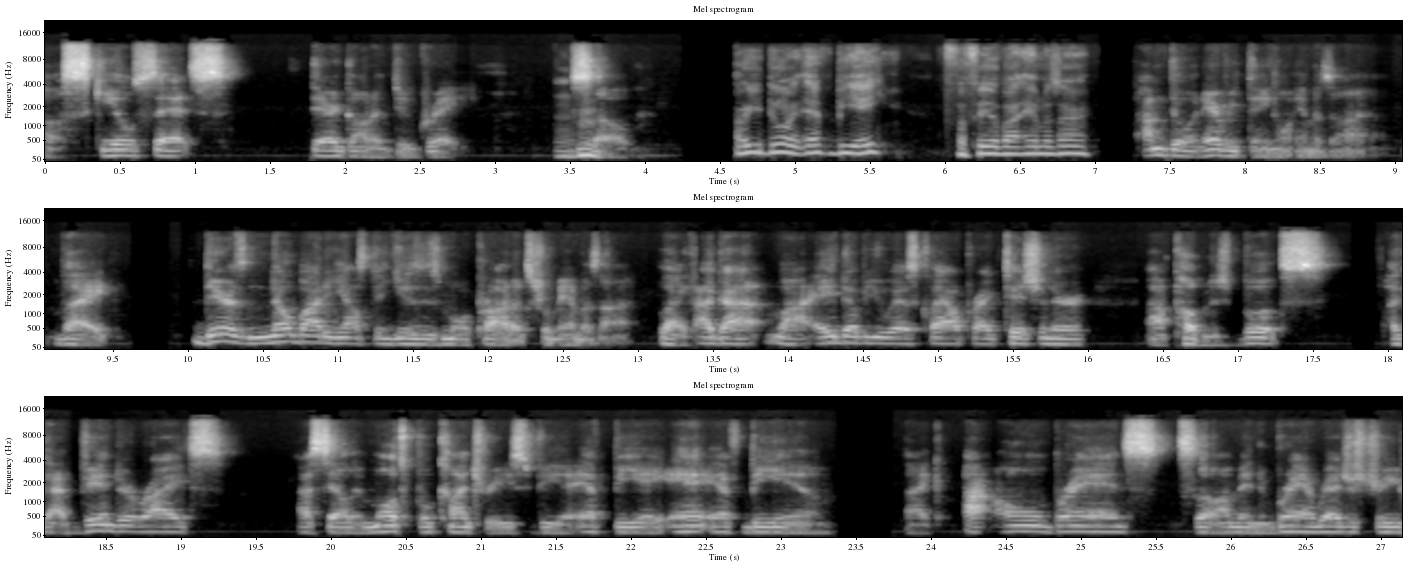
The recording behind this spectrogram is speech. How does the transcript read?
uh, skill sets, they're going to do great. So Are you doing FBA fulfilled by Amazon? I'm doing everything on Amazon. Like there's nobody else that uses more products from Amazon. Like I got my AWS cloud practitioner, I publish books, I got vendor rights, I sell in multiple countries via FBA and FBM. Like I own brands, so I'm in the brand registry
